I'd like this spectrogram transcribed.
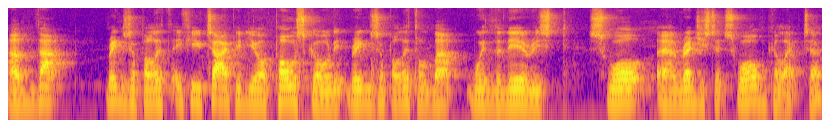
and that brings up a little. If you type in your postcode, it brings up a little map with the nearest swarm, uh, registered swarm collector,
